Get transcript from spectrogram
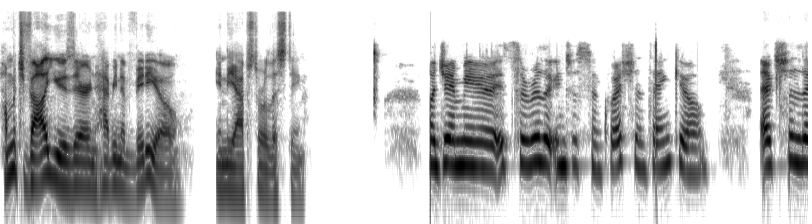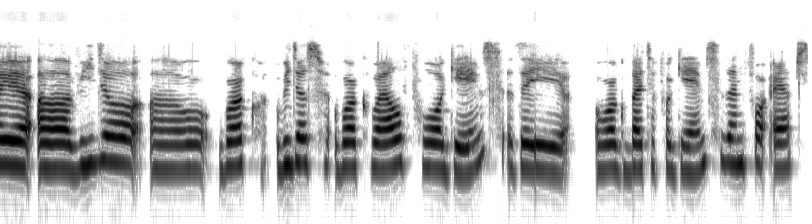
how much value is there in having a video in the App Store listing? Well, Jamie, it's a really interesting question. Thank you. Actually, uh, video uh, work videos work well for games. They work better for games than for apps.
